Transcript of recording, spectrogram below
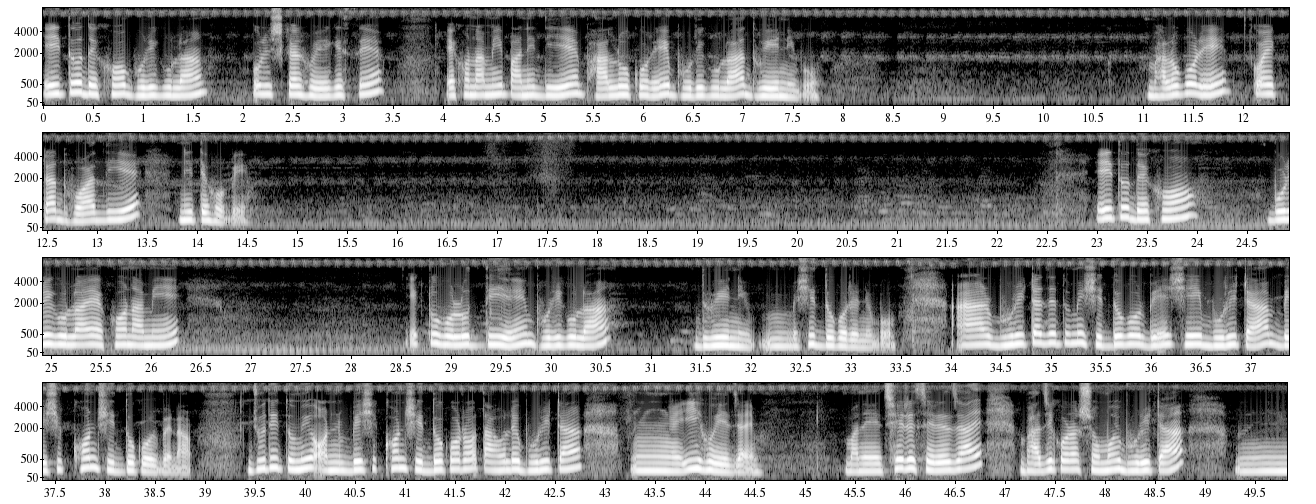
এই তো দেখো ভুড়িগুলা পরিষ্কার হয়ে গেছে। এখন আমি পানি দিয়ে ভালো করে ভুড়িগুলা ধুয়ে নিব। ভালো করে কয়েকটা ধোয়া দিয়ে নিতে হবে। এই তো দেখো বুড়িগুলা এখন আমি একটু হলুদ দিয়ে ভুড়িগুলা ধুয়ে নি সিদ্ধ করে নেব। আর ভুড়িটা যে তুমি সিদ্ধ করবে, সেই ভুড়িটা বেশিক্ষণ সিদ্ধ করবে না। যদি তুমি বেশিক্ষণ সিদ্ধ করো, তাহলে ভুড়িটা ই হয়ে যায়। মানে ছেড়ে ছেড়ে যায়। ভাজি করার সময় ভুড়িটা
